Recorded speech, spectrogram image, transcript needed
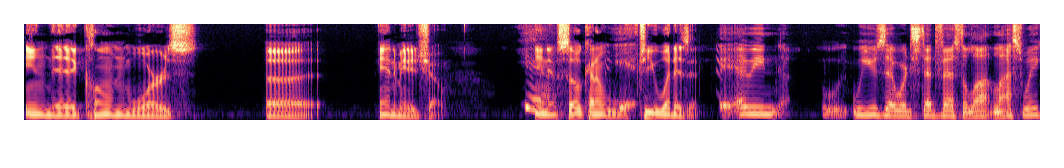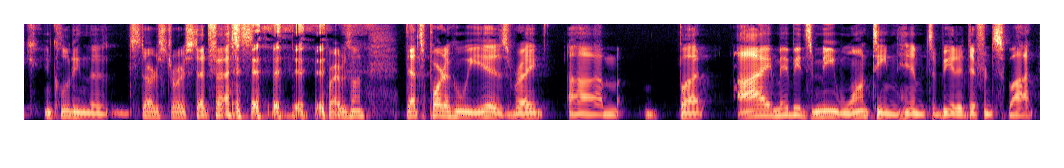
in the Clone Wars uh, animated show? Yeah. And if so, kind of to you, what is it? I mean, we used that word steadfast a lot last week, including the Star Destroyer steadfast. Was on. That's part of who he is, right? Um, but I maybe it's me wanting him to be at a different spot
